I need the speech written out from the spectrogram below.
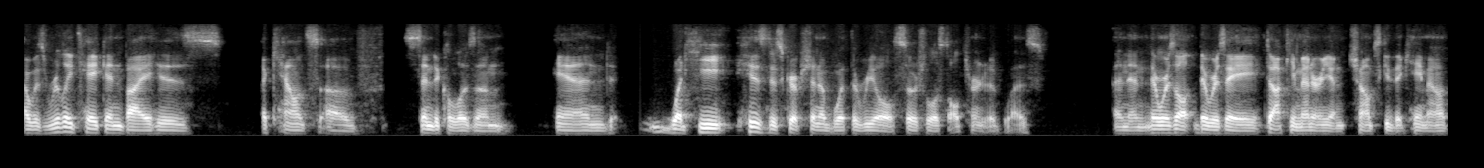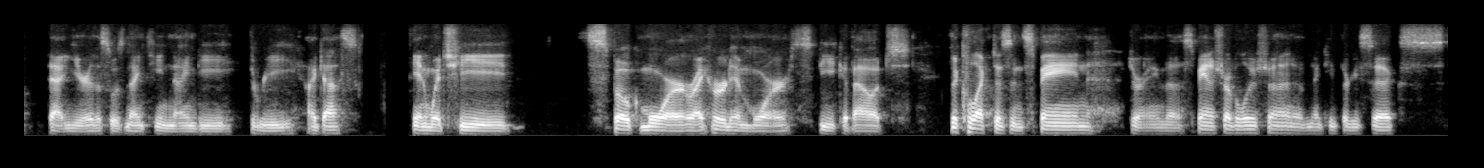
I was really taken by his accounts of syndicalism and what he his description of what the real socialist alternative was. And then there was all, there was a documentary on Chomsky that came out that year. This was 1993, I guess, in which he spoke more, or I heard him more speak about the collectives in Spain during the Spanish Revolution of 1936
